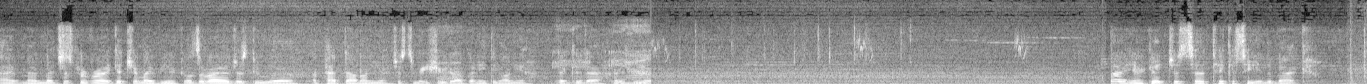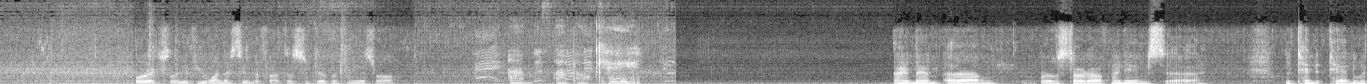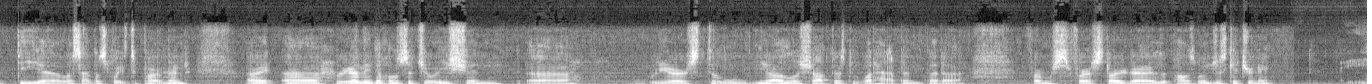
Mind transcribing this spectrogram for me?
Alright, man, just before I get you in my vehicles, if I just do a, a pat down on you, just to make sure you don't have anything on you that could uh, hurt me. Alright, you're good. Just uh, take a seat in the back. Or actually, if you want to sit in the front, that's good with me as well. I'm, I'm okay. Alright, ma'am. Um, we'll start off. My name's uh, Lieutenant Ten with the uh, Los Santos Police Department. Alright, uh, regarding the whole situation, uh, we are still, you know, a little shocked as to what happened. But uh, from a start, uh, is it possible to just get your name?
